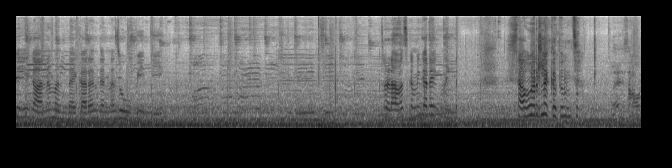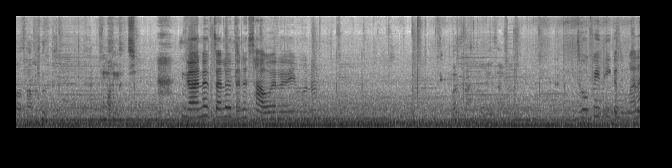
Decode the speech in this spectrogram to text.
हे गाणं म्हणताय कारण त्यांना झोप येते. थोडा आवाज कमी करा एक मिनिट. सावरलं का तुमचं? गाणं चालू होतं ना सावर रे म्हणून. झोप येते का तुम्हाला?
